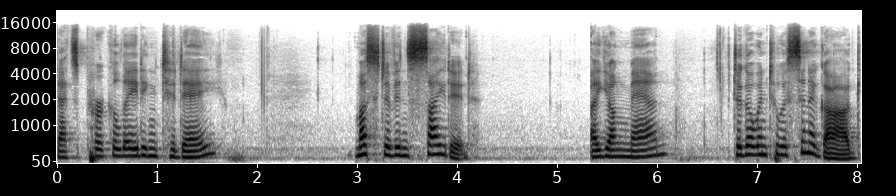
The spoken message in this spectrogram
that's percolating today must have incited a young man to go into a synagogue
